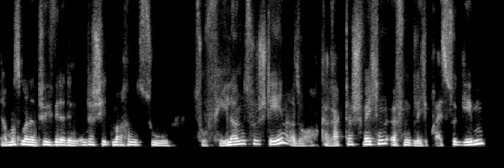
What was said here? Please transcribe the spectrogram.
Da muss man natürlich wieder den Unterschied machen zu zu Fehlern zu stehen, also auch Charakterschwächen öffentlich preiszugeben.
